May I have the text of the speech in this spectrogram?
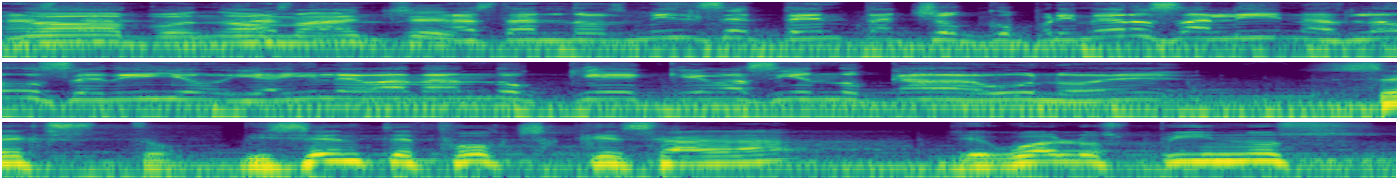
No, pues no hasta, manches. Hasta el 2070, Choco. Primero Salinas, luego Cedillo. Y ahí le va dando qué, qué va haciendo cada uno, ¿eh? Sexto, Vicente Fox Quesada llegó a Los Pinos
